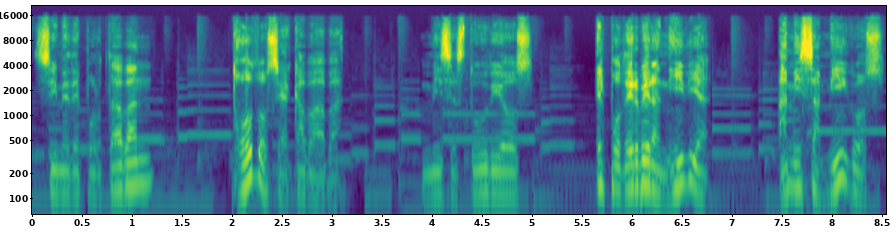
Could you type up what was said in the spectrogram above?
Si me deportaban, todo se acababa. Mis estudios, el poder ver a Nidia, a mis amigos,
